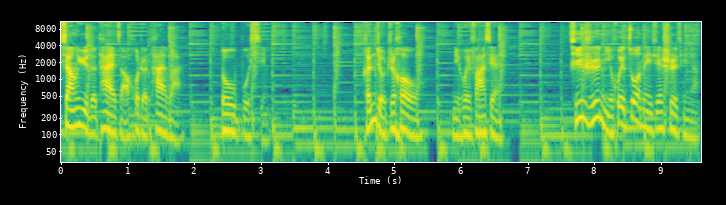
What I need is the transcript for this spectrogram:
相遇的太早或者太晚都不行。很久之后，你会发现，其实你会做那些事情呀，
